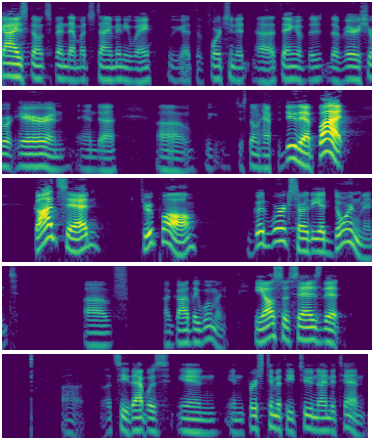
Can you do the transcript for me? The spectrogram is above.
guys don't spend that much time anyway. We got the fortunate uh, thing of the, the very short hair, and, and uh, uh we just don't have to do that. But God said through Paul, good works are the adornment of a godly woman. He also says that, uh, let's see, that was in, in 1 Timothy 2 9 to 10.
